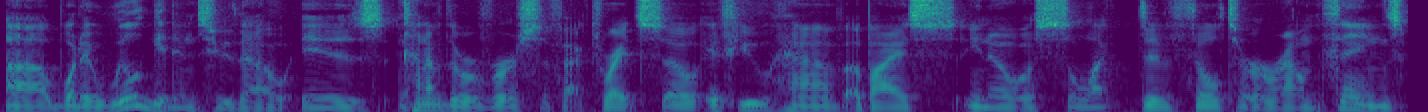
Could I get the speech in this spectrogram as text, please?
Uh, what I will get into though is kind of the reverse effect, right? So if you have a bias, you know, a selective filter around things,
